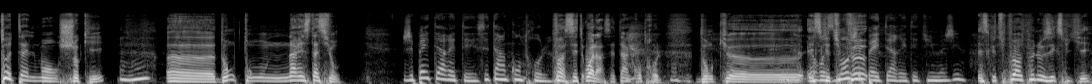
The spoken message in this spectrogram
totalement choqué. Mhm. Euh, donc, ton arrestation. J'ai pas été arrêtée, c'était un contrôle. Enfin, c'est- voilà, c'était un contrôle. Donc, est-ce que tu peux, j'ai pas été arrêtée, tu imagines est-ce que tu peux un peu nous expliquer?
